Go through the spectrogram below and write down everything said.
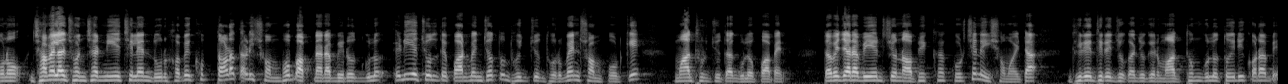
কোনো ঝামেলা ঝঞ্ঝাট নিয়েছিলেন, দূর হবে। খুব তাড়াতাড়ি সম্ভব আপনারা বিরোধগুলো এড়িয়ে চলতে পারবেন, যত ধৈর্য ধরবেন সম্পর্কে মাধুর্যতাগুলো পাবেন। তবে যারা বিয়ের জন্য অপেক্ষা করছেন, এই সময়টা ধীরে ধীরে যোগাযোগের মাধ্যমগুলো তৈরি করাবে।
